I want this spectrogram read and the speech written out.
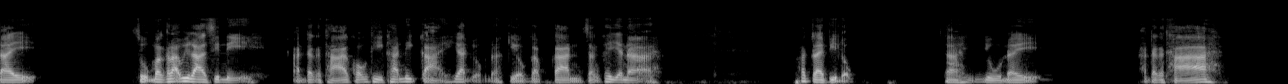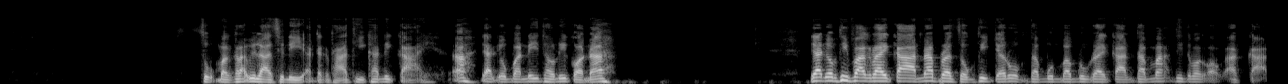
ในสุมังคลวิลาสินีอัตถกถาของทีฆนิกายญาติโยมนะเกี่ยวกับการสังคายนาพระไตรปิฎกนะอยู่ในอัตถกถา สุมังคลวิลาสินีอัตถกถาทีฆนิกายอะญาติโยมวันนี้เท่านี้ก่อนนะญาติโยมที่ฟังรายการนะประสงค์ที่จะร่วมทำบุญบำรุงรายการธรรมะที่จะมาออกอากาศ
